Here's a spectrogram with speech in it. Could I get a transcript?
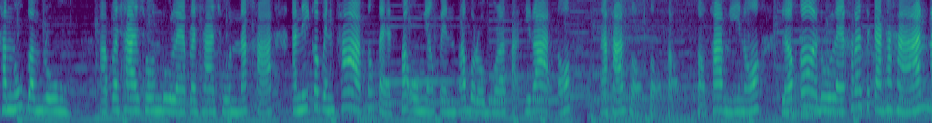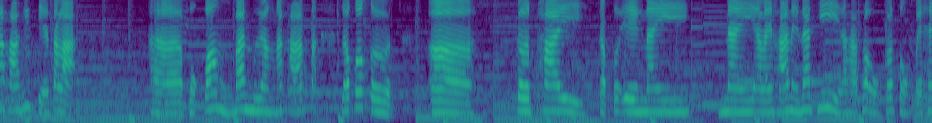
ทำนุบำรุง ประชาชนดูแลประชาชนนะคะ อันนี้ก็เป็นภาพตั้งแต่พระองค์ยังเป็นพระบรมโอรสาธิราชเนาะนะคะสองสองสองสองภาพนี้เนาะแล้วก็ดูแลข้าราชการทหารนะคะที่เสียสละปกป้องบ้านเมืองนะคะ แล้วก็เกิดเเกิดภัยกับตัวเองในในอะไรคะในหน้าที่นะคะ พระองค์ก็ส่งไปให้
